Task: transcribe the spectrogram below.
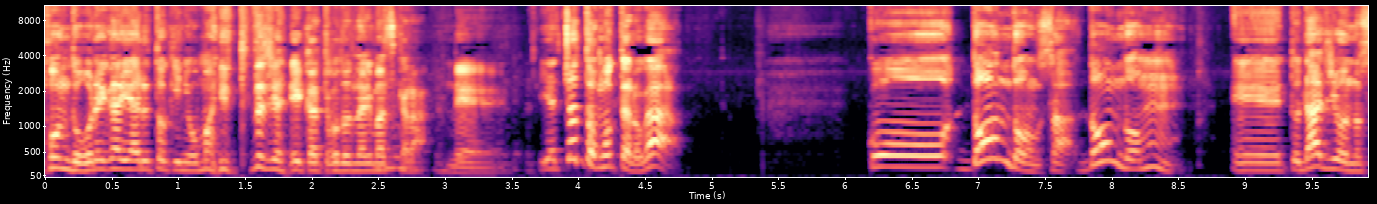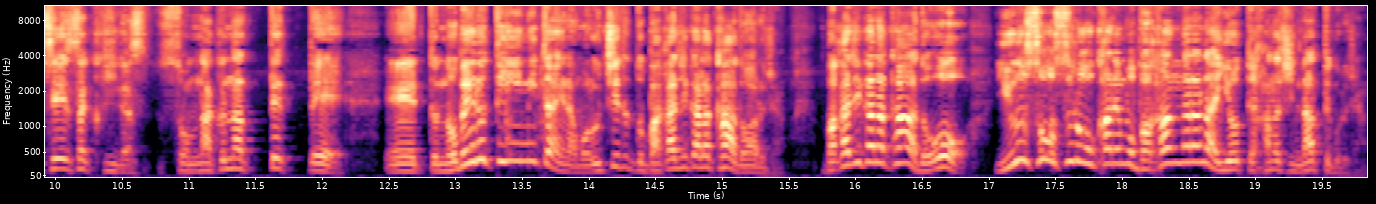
今度俺がやるときにお前言ってたじゃねえかってことになりますから。ねえ。いや、ちょっと思ったのが、こう、どんどんさ、どんどん、えっ、ー、と、ラジオの制作費が、その、なくなってって、えっ、ー、と、ノベルティみたいなもの、うちだとバカ力カードあるじゃん。バカ力カードを郵送するお金もバカにならないよって話になってくるじゃん。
